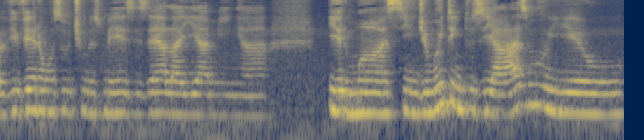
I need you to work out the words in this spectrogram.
Uh, viveram os últimos meses, ela e a minha irmã assim de muito entusiasmo e eu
